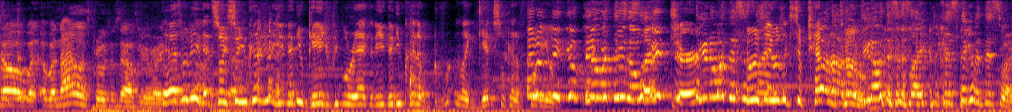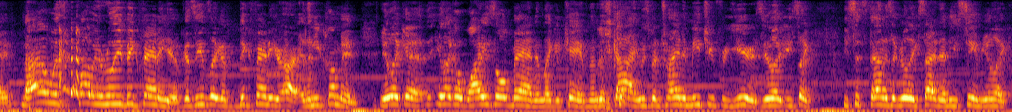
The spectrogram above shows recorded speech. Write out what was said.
no, but but Niall has proved himself to be a very. Yeah, that's what I mean. guy, So, so you kind of then you gauge how people react, and you, then you kind of gr- like get some kind of I footing don't of. think you'll make You know what this through is the like? winter. Do you know what this is It was like? it was like September No, no, too. do you know what this is like? Because think of it this way: Niall was probably a really big fan of you because he's like a big fan of your art, and then you come in, you're like a you're like a wise old man in like a cave, and then this guy who's been trying to meet you for years, you're like he's like he sits down, he's like really excited, and you see him, you're like.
